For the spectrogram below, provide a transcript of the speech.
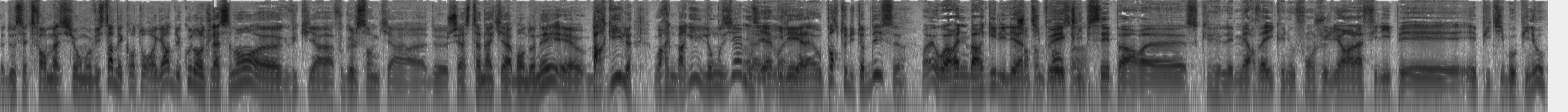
de cette formation Movistar, mais quand on regarde du coup dans le classement, vu qu'il y a Fugelsang qui a de chez Astana qui a abandonné, et, Barguil, Warren Barguil, il est 11e, il est aux portes du top 10. Ouais, Warren Barguil, il est un petit peu éclipsé par ce que les merveilles que nous font Julien Alaphilippe et et puis Thibaut Pinot.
